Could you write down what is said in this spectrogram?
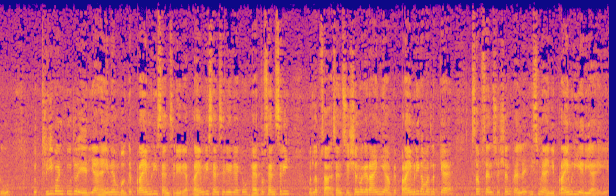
टू तो थ्री वन टू जो एरिया है, इन्हें हम बोलते हैं primary sensory area primary sensory area क्यों? है तो सेंसरी मतलब सेंसेशन वगैरह आएँगे यहाँ पे। प्राइमरी का मतलब क्या है? सब सेंसेशन पहले इसमें आएँगी। प्राइमरी एरिया है ये।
